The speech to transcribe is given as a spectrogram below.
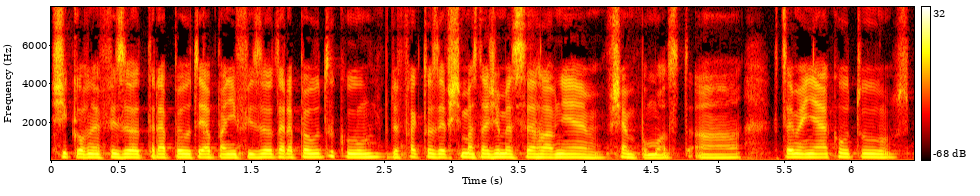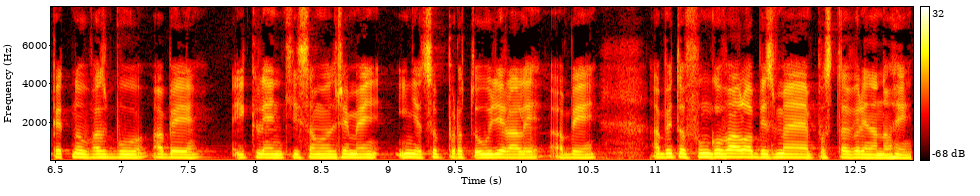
šikovné fyzioterapeuty a paní fyzioterapeutku. De facto ze všema snažíme se hlavně všem pomoct a chceme nějakou tu zpětnou vazbu, aby i klienti samozřejmě i něco pro to udělali, aby, aby to fungovalo, aby jsme postavili na nohy.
